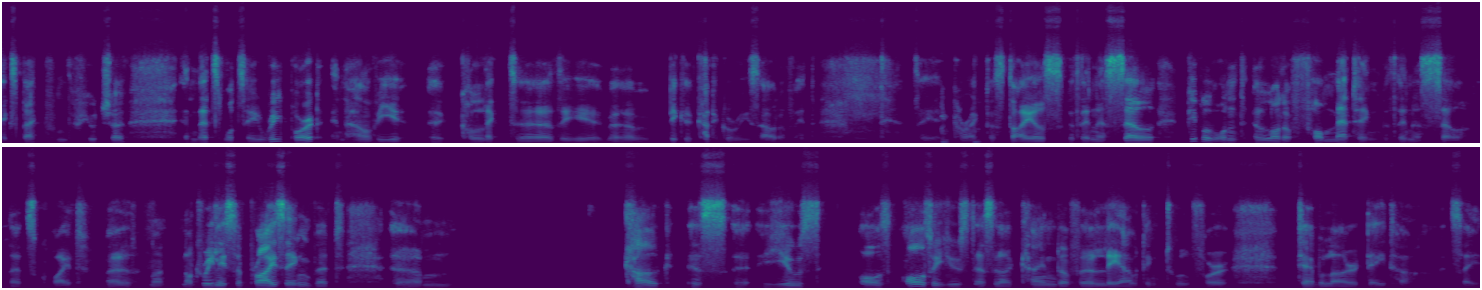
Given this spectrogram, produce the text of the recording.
expect from the future. And that's what they report and how we uh, collect uh, the uh, bigger categories out of it. The character styles within a cell. People want a lot of formatting within a cell. That's quite well not not really surprising but um, calc is uh, used also, used as a kind of a layouting tool for tabular data let's say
